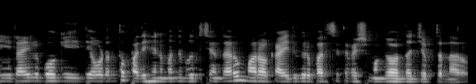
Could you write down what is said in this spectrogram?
ఈ రైలు బోగి దేవడంతో పదిహేను మంది మృతి చెందారు. మరొక ఐదుగురు పరిస్థితి విషమంగా ఉందని చెప్తున్నారు.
